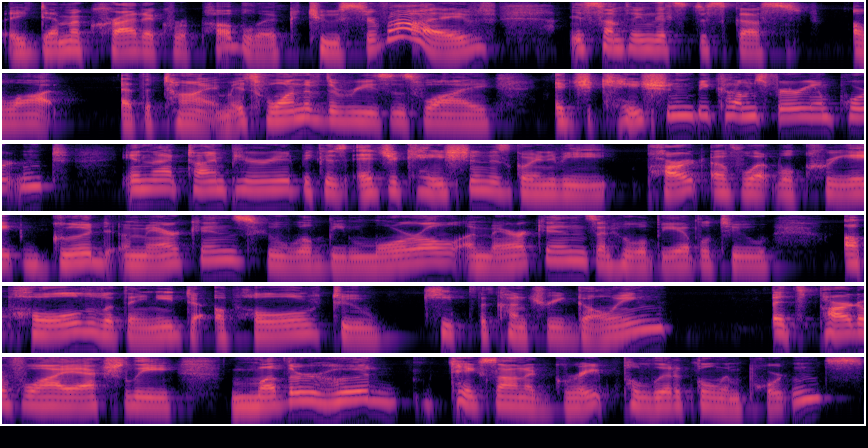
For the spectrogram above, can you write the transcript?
a democratic republic, to survive is something that's discussed a lot at the time. It's one of the reasons why education becomes very important in that time period because education is going to be part of what will create good Americans who will be moral Americans and who will be able to uphold what they need to uphold to keep the country going. It's part of why actually motherhood takes on a great political importance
